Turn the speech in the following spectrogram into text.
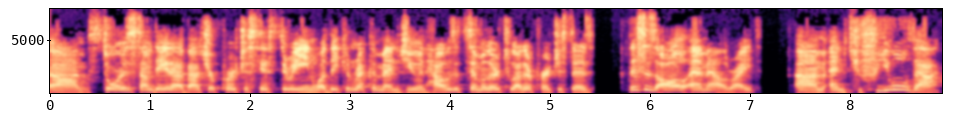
um, stores some data about your purchase history and what they can recommend you and how is it similar to other purchases. This is all ML, right? Um, and to fuel that,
